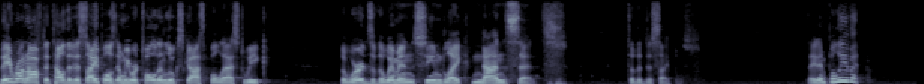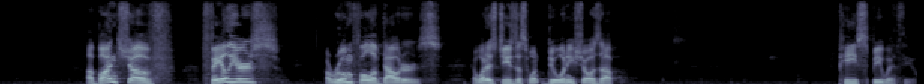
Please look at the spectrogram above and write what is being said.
They run off to tell the disciples, and we were told in Luke's gospel last week, the words of the women seemed like nonsense to the disciples. They didn't believe it. A bunch of failures, a room full of doubters. And what does Jesus do when he shows up? Peace be with you.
